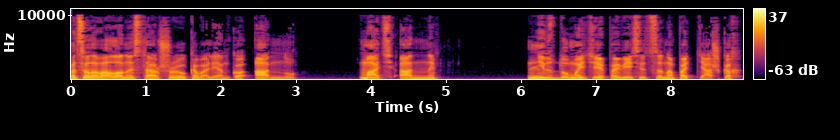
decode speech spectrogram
Поцеловал он и старшую Коваленко, Анну, мать Анны. «Не вздумайте повеситься на подтяжках»,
